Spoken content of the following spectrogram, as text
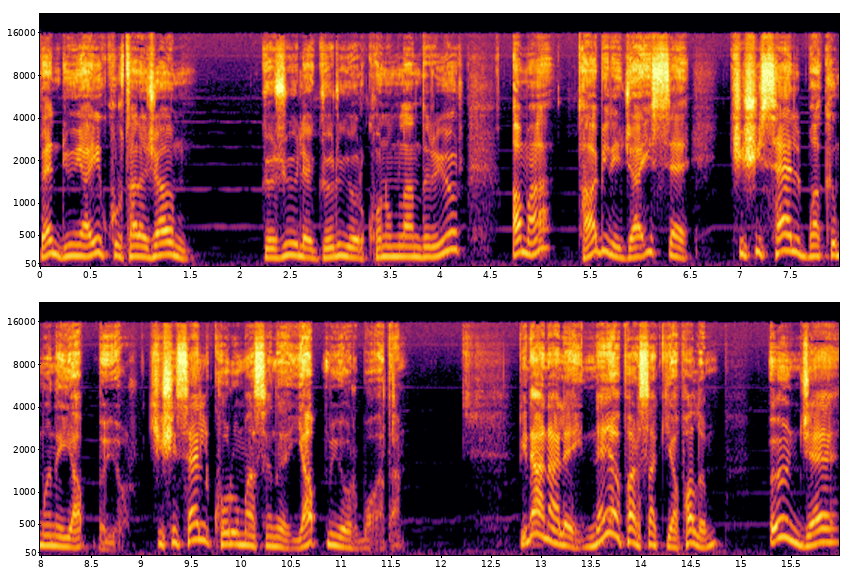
ben dünyayı kurtaracağım gözüyle görüyor, konumlandırıyor ama tabiri caizse kişisel bakımını yapmıyor. Kişisel korumasını yapmıyor bu adam. Binaenaleyh ne yaparsak yapalım önce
